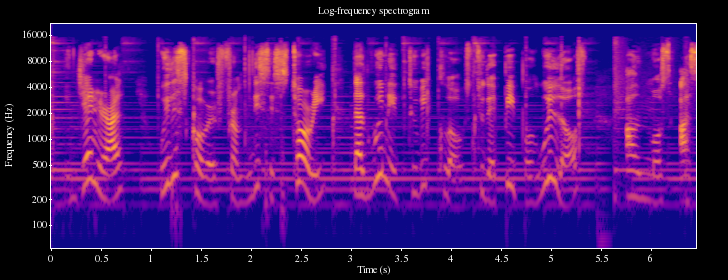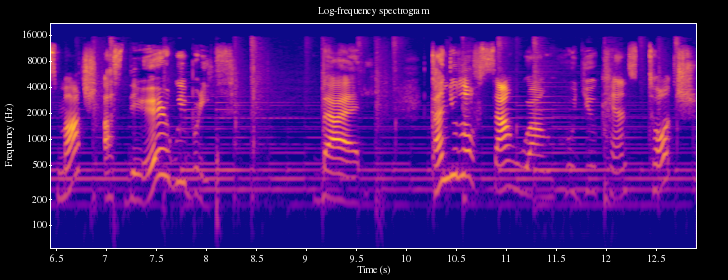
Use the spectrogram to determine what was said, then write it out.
In general, we discover from this story that we need to be close to the people we love almost as much as the air we breathe. But can you love someone who you can't touch?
